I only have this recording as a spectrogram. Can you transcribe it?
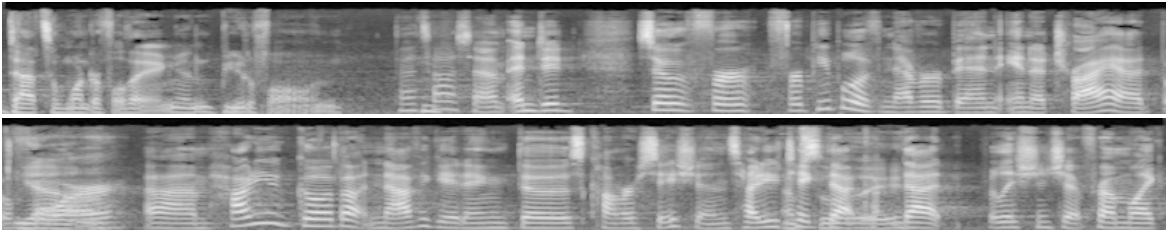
that's a wonderful thing and beautiful. And That's awesome. And did so for for people who've never been in a triad before. Yeah. Um, how do you go about navigating those conversations? How do you take Absolutely. that that relationship from like,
